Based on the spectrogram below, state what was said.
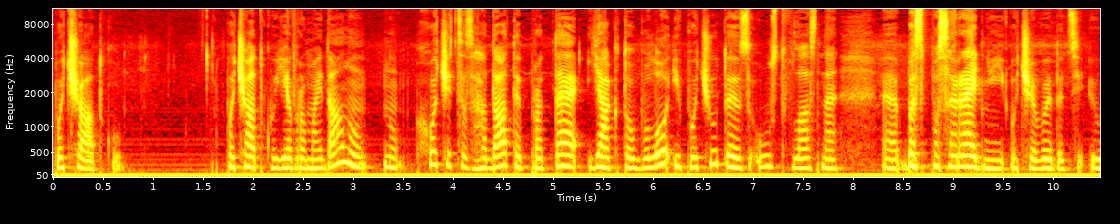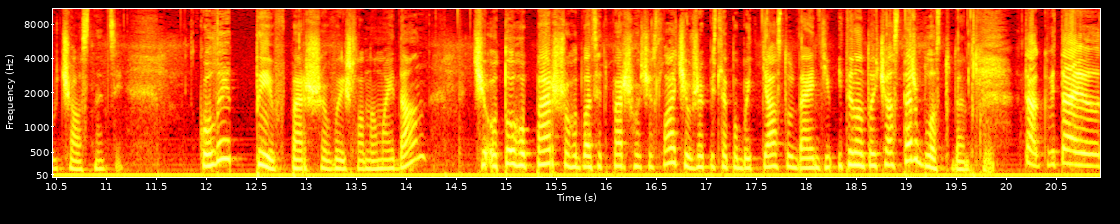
початку початку Євромайдану, ну хочеться згадати про те, як то було, і почути з уст власне е, безпосередньої очевидиці і учасниці. Коли ти вперше вийшла на майдан, чи отого першого 21 числа, чи вже після побиття студентів, і ти на той час теж була студенткою? Так, вітаю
